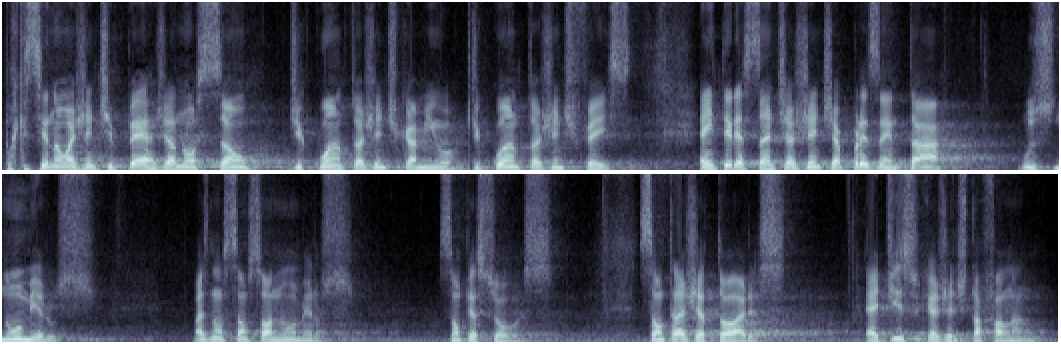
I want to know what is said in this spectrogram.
Porque senão a gente perde a noção de quanto a gente caminhou, de quanto a gente fez. É interessante a gente apresentar os números, mas não são só números, são pessoas, são trajetórias. É disso que a gente está falando.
